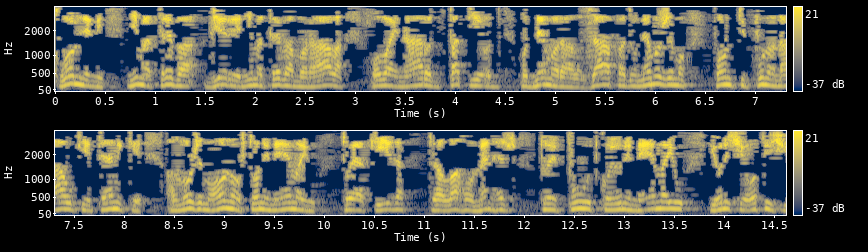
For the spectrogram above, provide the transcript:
slomljeni, njima treba vjere, njima treba morala, ovaj narod pati od, od nemorala, zapadu ne možemo poniti puno nauke i tehnike, ali možemo ono što oni nemaju, to je akida, to je Allahov menhež, to je put koji oni nemaju i oni će otići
